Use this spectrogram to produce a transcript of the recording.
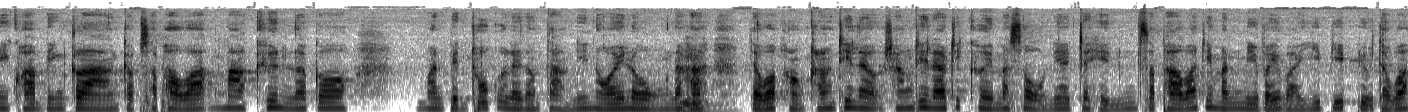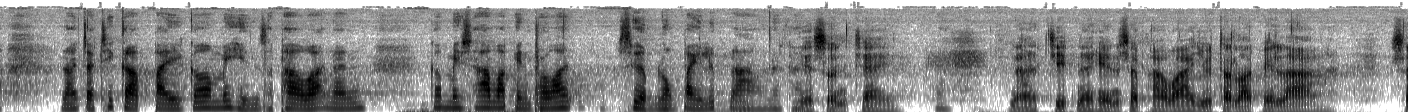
มีความเป็นกลางกับสภาวะมากขึ้น แล้วก็มันเป็นทุกข์อะไรต่างๆ นี่น้อยลงนะคะ แต่ว่าของครั้งที่แล้วครั้งที่แล้วที่เคยมาส่งเนี่ยจะเห็นสภาวะที่มันมีไหวๆยิบๆอยู่ แต่ว่าหลังจากที่กลับไปก็ไม่เห็นสภาวะนั้น ก็ไม่ทราบว่าเป็นเพราะว่าเสื่อมลงไปหรือเปล่านะคะอย่าสนใจค่ะนะจิตนะเห็นสภาวะอยู่ตลอดเวลา ส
